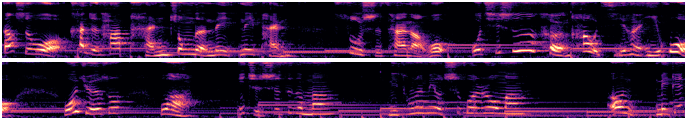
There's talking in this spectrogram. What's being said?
当时我看着他盘中的那那盘素食餐呢，我我其实很好奇，很疑惑，我会觉得说，哇。你只吃这个吗？你从来没有吃过肉吗？哦，每天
